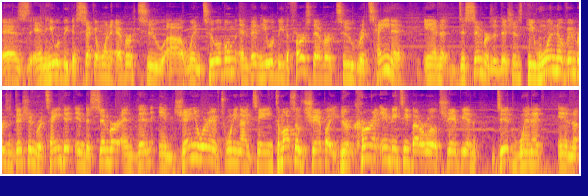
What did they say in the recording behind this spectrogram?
as and he would be the second one ever to uh, win two of them, and then he would be the first ever to retain it in December's editions. He won November's edition, retained it in December, and then in January of 2019, Tommaso Ciampa, your current MDT Battle Royal champion, did win it in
